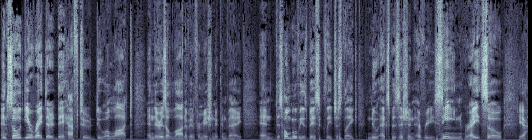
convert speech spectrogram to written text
And so you're right, they they have to do a lot, and there is a lot of information to convey. And this whole movie is basically just like new exposition every scene, right? So yeah,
